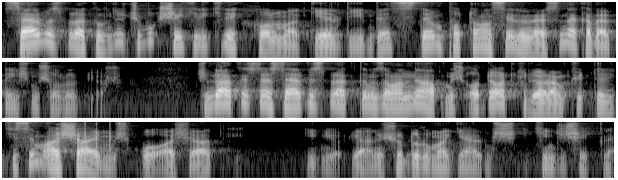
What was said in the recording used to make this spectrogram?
Serbest bırakılınca çubuk şekil 2'deki konuma geldiğinde sistemin potansiyel enerjisi ne kadar değişmiş olur diyor. Şimdi arkadaşlar serbest bıraktığımız zaman ne yapmış? O 4 kilogram kütleli cisim aşağı inmiş. Bu aşağı iniyor. Yani şu duruma gelmiş ikinci şekle.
